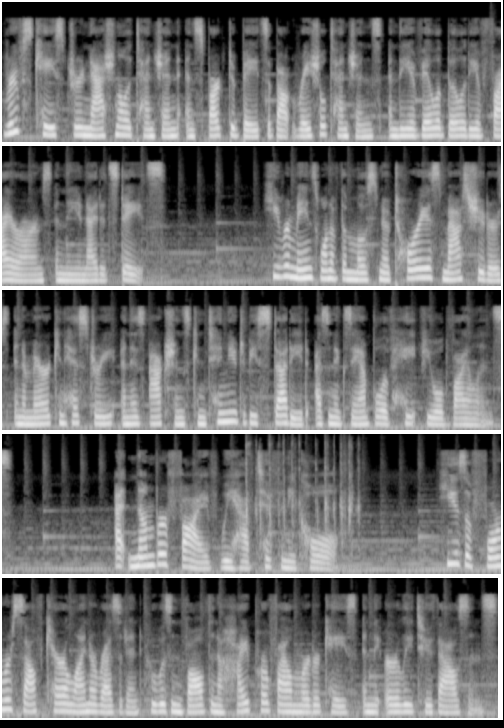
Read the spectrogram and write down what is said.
Roof's case drew national attention and sparked debates about racial tensions and the availability of firearms in the United States. He remains one of the most notorious mass shooters in American history and his actions continue to be studied as an example of hate-fueled violence. At number 5 we have Tiffany Cole. He is a former South Carolina resident who was involved in a high-profile murder case in the early 2000s.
